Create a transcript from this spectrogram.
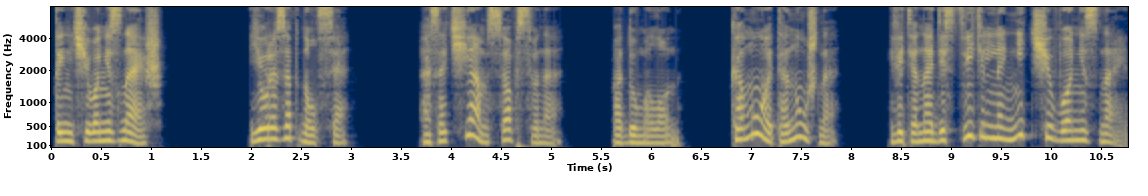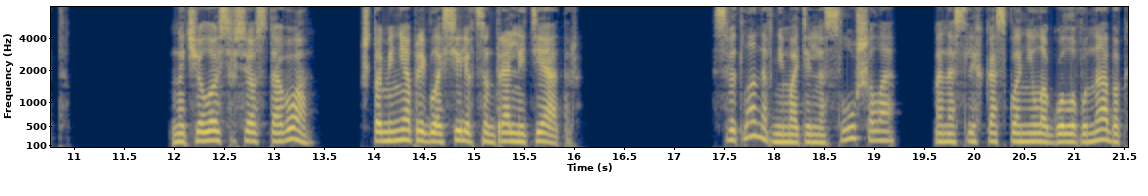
Ты ничего не знаешь. Юра запнулся. А зачем, собственно? Подумал он. Кому это нужно? Ведь она действительно ничего не знает. Началось все с того, что меня пригласили в Центральный театр. Светлана внимательно слушала, она слегка склонила голову на бок,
